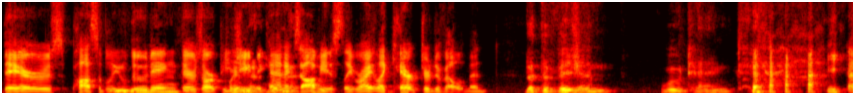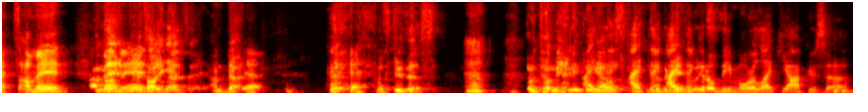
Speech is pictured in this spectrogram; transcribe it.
there's possibly hmm. looting, there's RPG minute, mechanics, obviously, right? Like character development. The division Wu Tang? yes, I'm in. I'm, I'm in. in. That's all you gotta say. I'm done. Yeah. Good. Let's do this. Don't tell me anything I else. Think, I think I think it'll be more like Yakuza,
